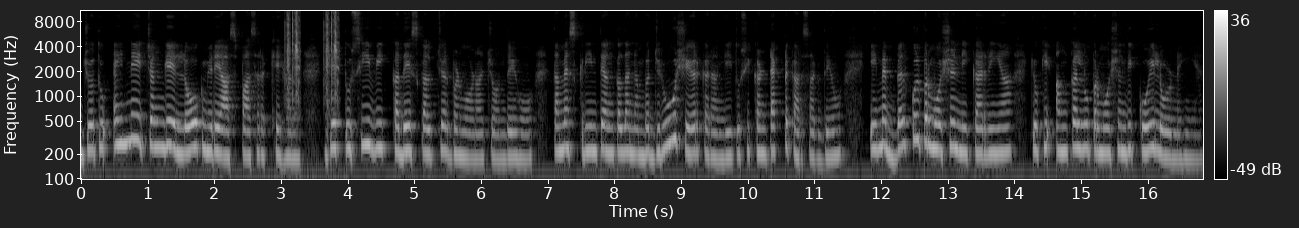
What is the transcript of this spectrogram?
ਜੋ ਤੂੰ ਇੰਨੇ ਚੰਗੇ ਲੋਕ ਮੇਰੇ ਆਸ-ਪਾਸ ਰੱਖੇ ਹਨ। ਜੇ ਤੁਸੀਂ ਵੀ ਕਦੇ ਸਕਲਪਚਰ ਬਣਵਾਉਣਾ ਚਾਹੁੰਦੇ ਹੋ, ਤਾਂ ਮੈਂ ਸਕਰੀਨ ਤੇ ਅੰਕਲ ਦਾ ਨੰਬਰ ਜ਼ਰੂਰ ਸ਼ੇਅਰ ਕਰਾਂਗੀ। ਤੁਸੀਂ ਕੰਟੈਕਟ ਕਰ ਸਕਦੇ ਹੋ। ਇਹ ਮੈਂ ਬਿਲਕੁਲ ਪ੍ਰਮੋਸ਼ਨ ਨਹੀਂ ਕਰ ਰਹੀ ਹਾਂ, ਕਿਉਂਕਿ ਅੰਕਲ ਨੂੰ ਪ੍ਰਮੋਸ਼ਨ ਦੀ ਕੋਈ ਲੋੜ ਨਹੀਂ ਹੈ।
